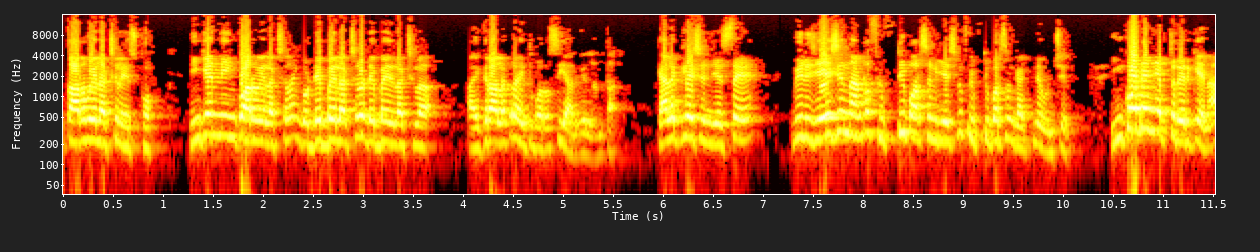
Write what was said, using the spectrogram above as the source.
ఒక అరవై లక్షలు వేసుకో. ఇంకెన్ని? ఇంకో అరవై లక్షల? ఇంకో డెబ్బై లక్షలు డెబ్బై ఐదు లక్షల ఎకరాలకు రైతు భరోసా ఇవ్వాలి వీళ్ళంతా. క్యాలిక్యులేషన్ చేస్తే వీళ్ళు చేసిన దాంట్లో ఫిఫ్టీ పర్సెంట్ చేసిన ఫిఫ్టీ పర్సెంట్ గట్టినే ఉంచారు ఇంకోటి ఏం చెప్తారు ఎరికేనా?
